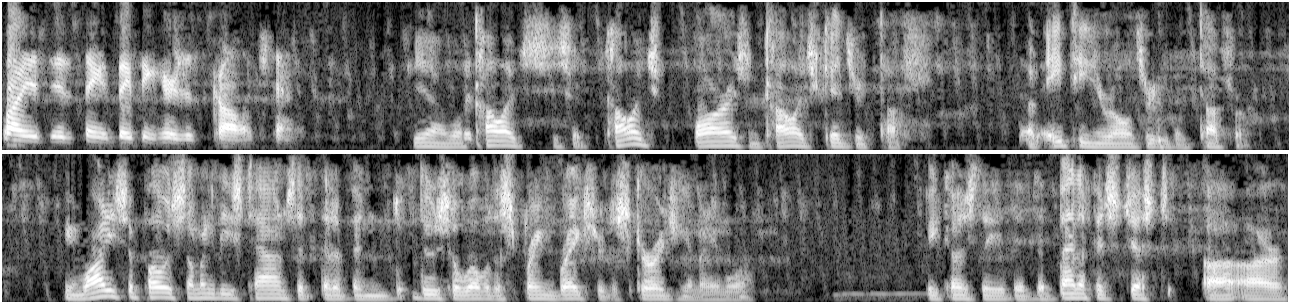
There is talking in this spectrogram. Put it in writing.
Well, it's, it's thing, big thing here is it's college town. Yeah, well, college, college bars and college kids are tough, but 18 year olds are even tougher. I mean, why do you suppose so many of these towns that, that have been do so well with the spring breaks are discouraging them anymore? Because the, the, the benefits just uh, are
